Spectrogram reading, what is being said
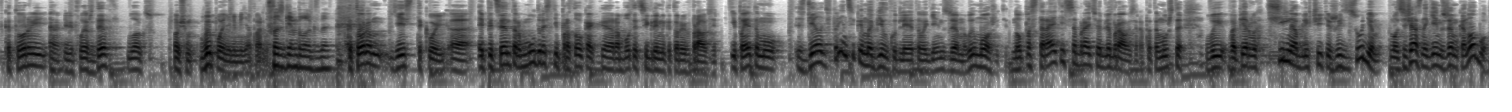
в который... А, или Flash Dev Blogs, в общем, вы поняли меня, парни. Flash Game Blogs, да. В котором есть такой э, эпицентр мудрости про то, как э, работать с играми, которые в браузере. И поэтому сделать, в принципе, мобилку для этого Games Jam вы можете, но постарайтесь собрать ее для браузера, потому что вы, во-первых, сильно облегчите жизнь судьям. Вот сейчас на Games Jam Канобу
